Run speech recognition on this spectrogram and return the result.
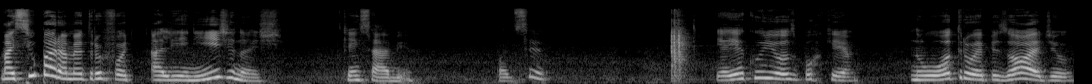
Mas se o parâmetro for alienígenas, quem sabe? Pode ser. E aí é curioso porque no outro episódio,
